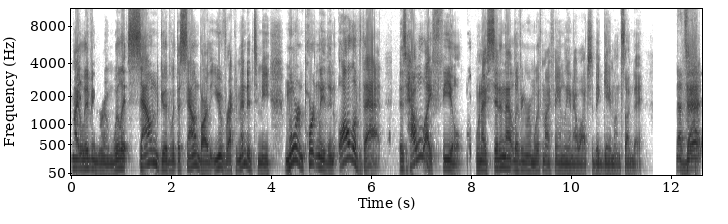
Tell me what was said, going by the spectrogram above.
my living room? Will it sound good with the sound bar that you've recommended to me? More importantly than all of that is how will I feel when I sit in that living room with my family and I watch the big game on Sunday? That's That it.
